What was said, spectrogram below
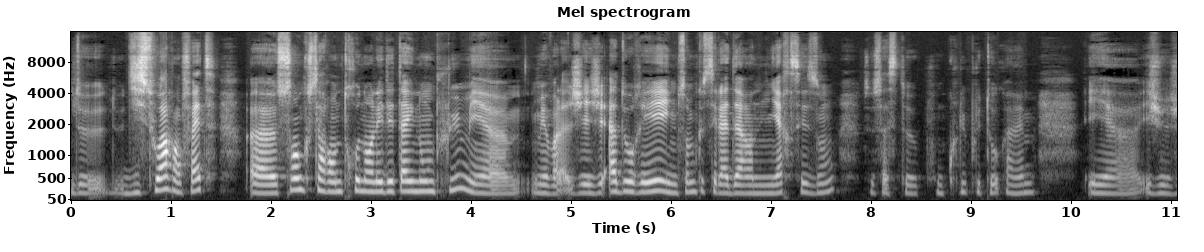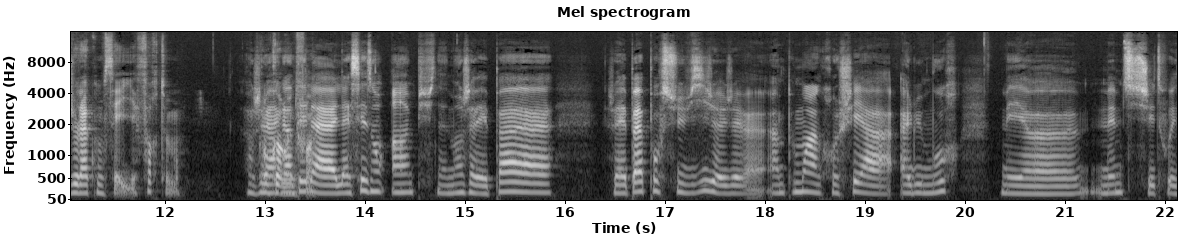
de d'histoire en fait, euh, sans que ça rentre trop dans les détails non plus, mais euh, mais voilà, j'ai j'ai adoré. Et il me semble que c'est la dernière saison, parce que ça se conclut plutôt quand même, et, euh, je, je la conseille fortement. Alors, une regardé la, la saison 1, puis finalement, j'avais pas, j'avais pas poursuivi, j'avais j'avais un peu moins accroché à, à l'humour. Mais euh, même si j'ai trouvé,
